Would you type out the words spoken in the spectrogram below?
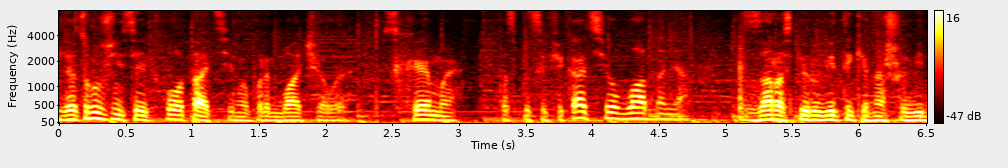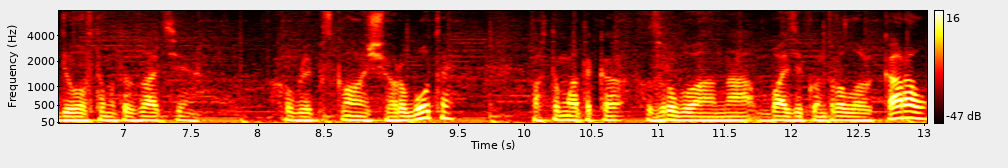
Для зручності експлуатації ми передбачили схеми та специфікації обладнання. Зараз співробітники нашого відділу автоматизації роблять безконечні роботи. Автоматика зроблена на базі контролера Carl.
